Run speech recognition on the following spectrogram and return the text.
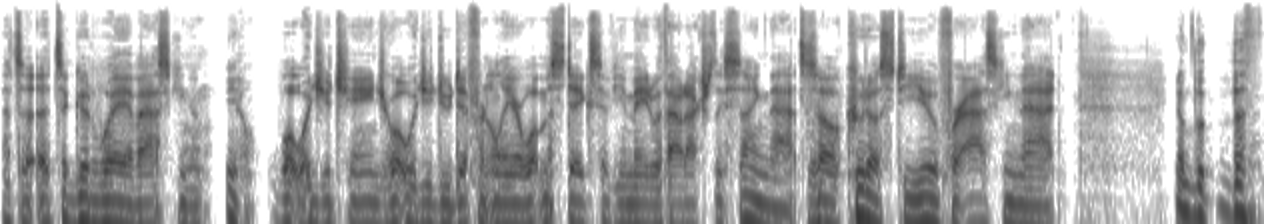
that's a that's a good way of asking. You know, what would you change, or what would you do differently, or what mistakes have you made without actually saying that? So, kudos to you for asking that. You know, the the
